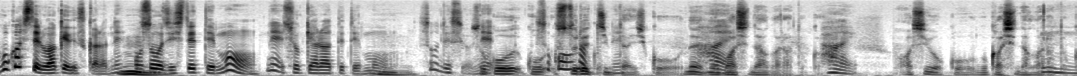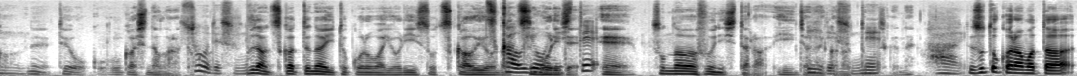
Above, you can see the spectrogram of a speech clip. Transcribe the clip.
動かしてるわけですからね、うん。お掃除しててもね食器洗ってても、うん。そうですよね。そこをこうストレッチみたいにこうねはい。伸ばしながらとか、はい足をこう動かしながらとか、うん。ね、手をこう動かしながらとかそうですね。普段使ってないところはより一層使うようなつもりでええそんな風にしたらいいんじゃないかなと思うんですけどね。はい。で外からまた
